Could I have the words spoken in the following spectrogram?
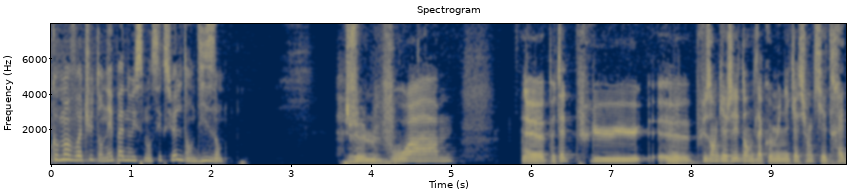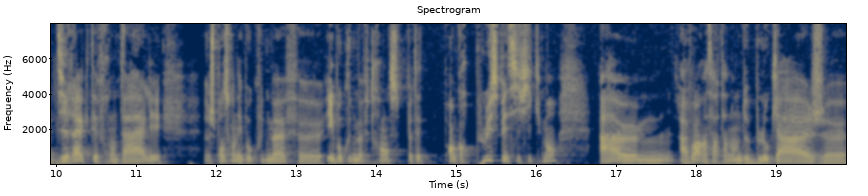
Comment vois-tu ton épanouissement sexuel dans 10 ans? Je le vois euh, peut-être plus, euh, plus engagé dans de la communication qui est très directe et frontale. Et je pense qu'on est beaucoup de meufs euh, et beaucoup de meufs trans, peut-être encore plus spécifiquement, à euh, avoir un certain nombre de blocages euh,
